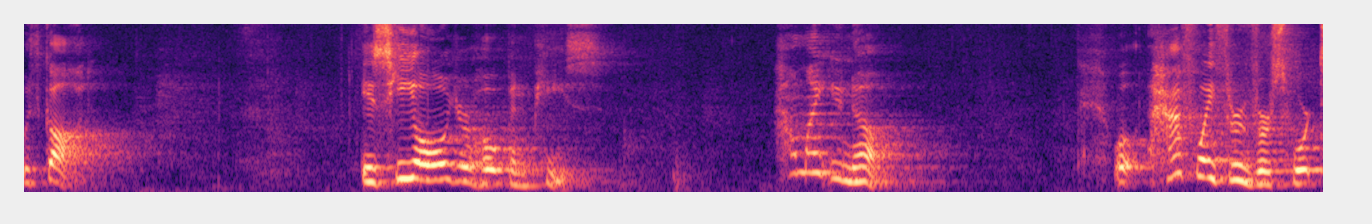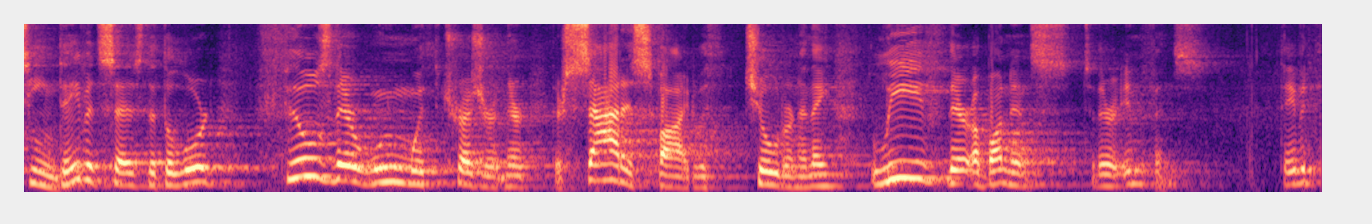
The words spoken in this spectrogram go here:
with God? Is he all your hope and peace? How might you know? Well, halfway through verse 14, David says that the Lord fills their womb with treasure and they're, they're satisfied with children and they leave their abundance to their infants. David,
